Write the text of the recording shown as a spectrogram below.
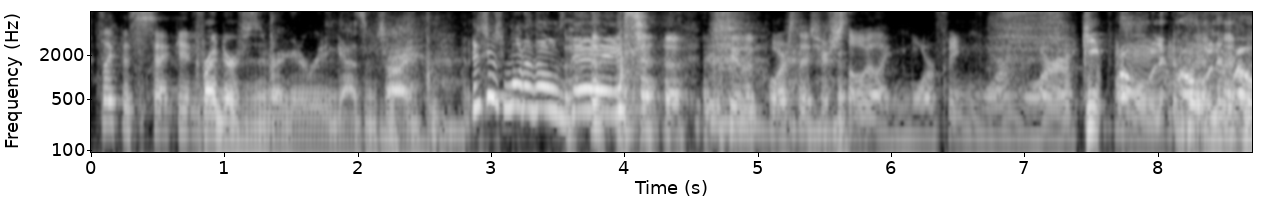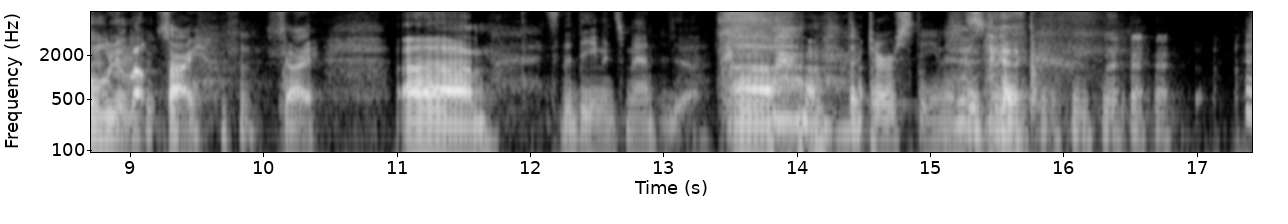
It's like the second Fred Durst isn't very good at reading, guys. I'm sorry. it's just one of those days. through the course of this, you're slowly like morphing more and more. Keep rolling, rolling, rolling, rolling. Sorry, sorry. Um, it's the demons, man. yeah. The Durst demons.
